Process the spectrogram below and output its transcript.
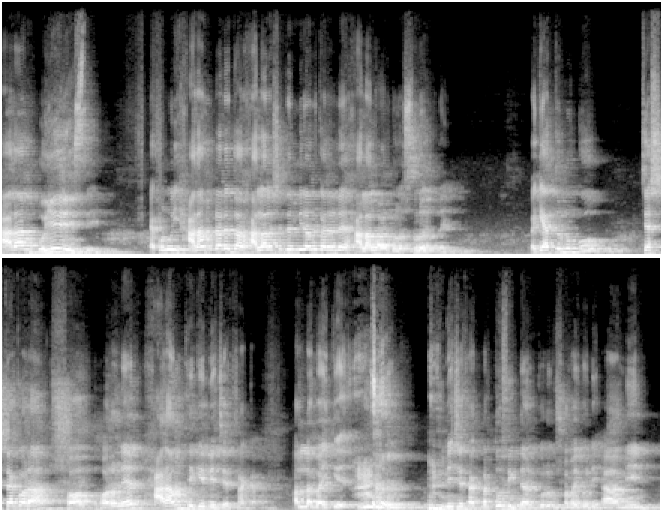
হারাম হয়েই রয়েছে। এখন ওই হারামটারে তো আর হালালের সাথে মিলানোর কারণে হালাল হওয়ার কোনো স্রোত নেই। বাকি এতটুকু চেষ্টা করা সব ধরনের হারাম থেকে বেঁচে থাকা। আল্লাহ বাইকে বেঁচে থাকবার তৌফিক দান করুক সবাই বলি আমিন।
